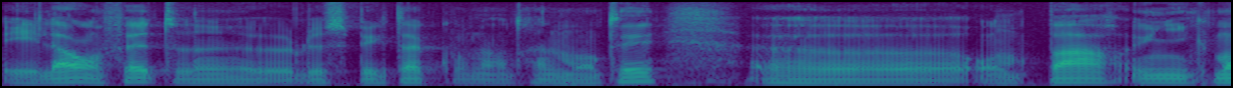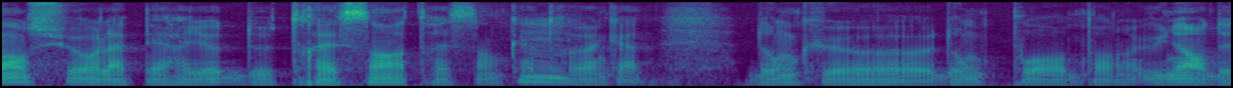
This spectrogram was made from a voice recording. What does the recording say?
et là, en fait, euh, le spectacle qu'on est en train de monter, on part uniquement sur la période de 1300 à 1384. Donc, euh, donc pour, pendant une heure, de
